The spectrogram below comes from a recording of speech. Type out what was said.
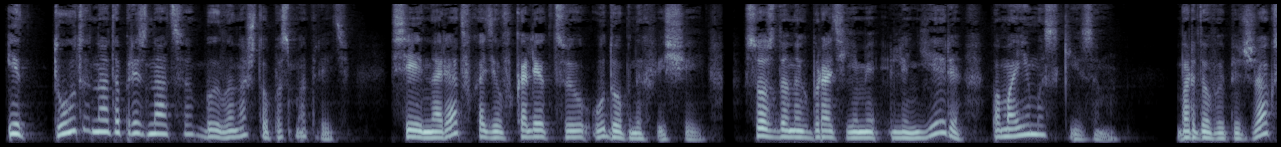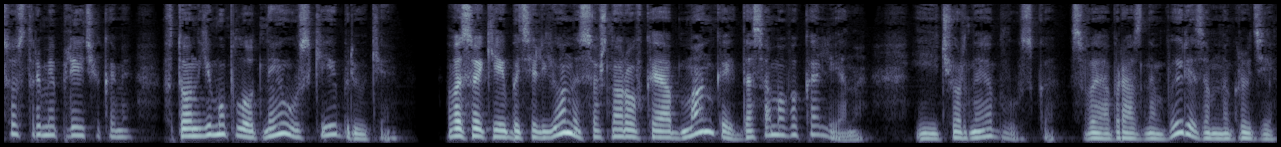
И тут, надо признаться, было на что посмотреть. Сей наряд входил в коллекцию удобных вещей, созданных братьями Леньери по моим эскизам. Бордовый пиджак с острыми плечиками, в тон ему плотные узкие брюки. Высокие ботильоны со шнуровкой-обманкой до самого колена и черная блузка с своеобразным вырезом на груди.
